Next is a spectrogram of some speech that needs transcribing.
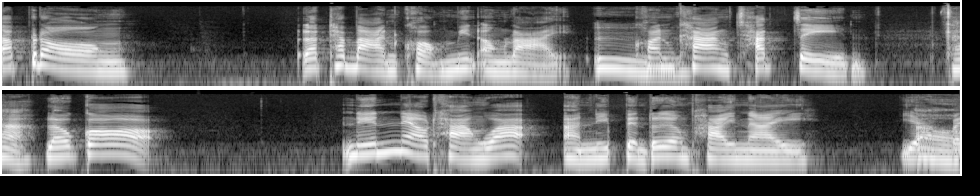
รับรองรัฐบาลของมินออนไลน์อืมค่อนข้างชัดเจนค่ะ แล้วก็เน้นแนวทางว่าอันนี้เป็นเรื่องภายใน อย่าไป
